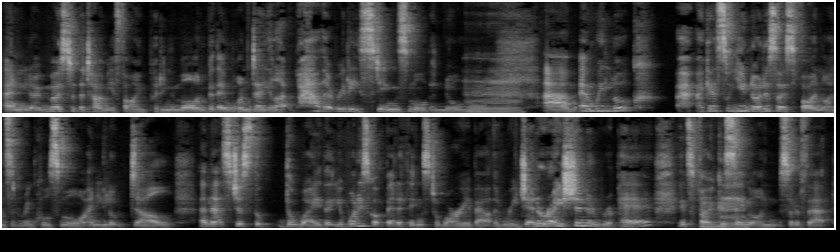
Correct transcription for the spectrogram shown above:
and you know most of the time you're fine putting them on, but then one day you're like, wow, that really stings more than normal. Mm. Um, and we look I guess you notice those fine lines and wrinkles more and you look dull. And that's just the, the way that your body's got better things to worry about than regeneration and repair. It's focusing mm-hmm. on sort of that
